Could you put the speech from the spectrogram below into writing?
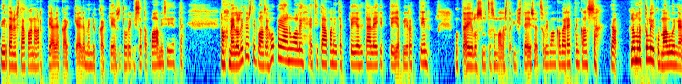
piirtänyt sitä fanarttia ja kaikkea ja mennyt kaikkeen Soturikissa tapaamisiin, että No, meillä oli tietysti vaan se hopeanuoli, että sitä fanitettiin ja sitä leikittiin ja piirrettiin, mutta ei ollut semmoista samanlaista yhteisöä, että se oli vaan kavereiden kanssa. Ja kyllä mulle tuli, kun mä luin ne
